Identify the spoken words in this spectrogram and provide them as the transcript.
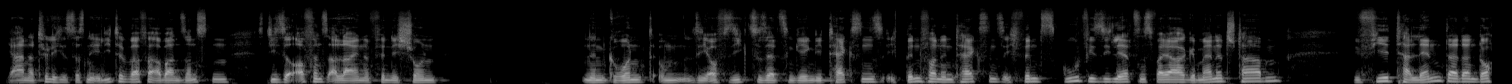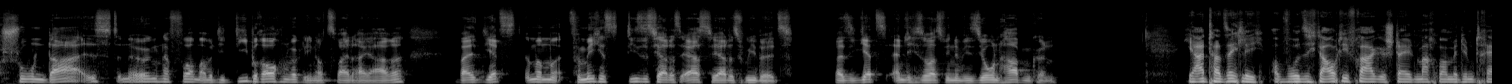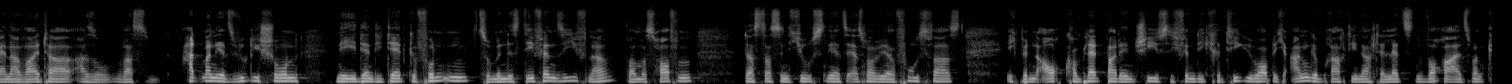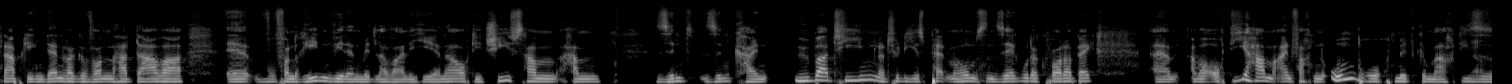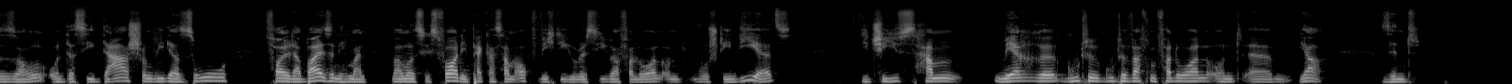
ja, natürlich ist das eine Elite-Waffe, aber ansonsten ist diese Offense alleine, finde ich, schon einen Grund, um sie auf Sieg zu setzen gegen die Texans. Ich bin von den Texans. Ich finde es gut, wie sie die letzten zwei Jahre gemanagt haben. Wie viel Talent da dann doch schon da ist in irgendeiner Form. Aber die, die brauchen wirklich noch zwei, drei Jahre. Weil jetzt immer, für mich ist dieses Jahr das erste Jahr des Rebuilds. Weil sie jetzt endlich sowas wie eine Vision haben können. Ja, tatsächlich. Obwohl sich da auch die Frage stellt, macht man mit dem Trainer weiter? Also, was hat man jetzt wirklich schon eine Identität gefunden, zumindest defensiv, ne? Wollen wir es hoffen, dass das in Houston jetzt erstmal wieder Fuß fasst. Ich bin auch komplett bei den Chiefs. Ich finde die Kritik überhaupt nicht angebracht, die nach der letzten Woche, als man knapp gegen Denver gewonnen hat, da war. Äh, wovon reden wir denn mittlerweile hier? Ne? Auch die Chiefs haben, haben, sind, sind kein Überteam. Natürlich ist Pat Mahomes ein sehr guter Quarterback, ähm, aber auch die haben einfach einen Umbruch mitgemacht diese ja. Saison und dass sie da schon wieder so voll dabei sind. Ich meine, machen wir uns nichts vor, die Packers haben auch wichtige Receiver verloren und wo stehen die jetzt? Die Chiefs haben mehrere gute, gute Waffen verloren und ähm, ja, sind,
